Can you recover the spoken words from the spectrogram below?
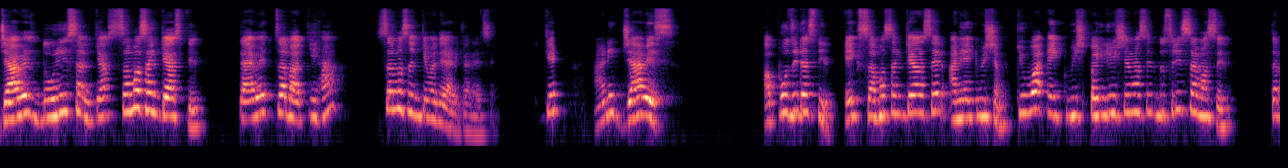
ज्यावेळेस दोन्ही संख्या समसंख्या असतील त्यावेळेसचा बाकी हा समसंख्येमध्ये ऍड करायचा आहे. ठीक आहे? आणि ज्यावेळेस अपोजिट असतील एक समसंख्या असेल आणि एक विषम किंवा एक विष पहिली विषम असेल दुसरी सम असेल तर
